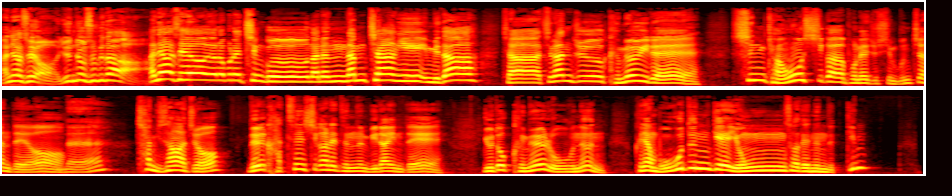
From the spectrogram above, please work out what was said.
안녕하세요 윤정수입니다 안녕하세요, 여러분의 친구. 나는 남창희입니다. 자, 지난주 금요일에 신경호 씨가 보내주신 문자인데요. 네 참 이상하죠? 늘 같은 시간에 듣는 미라인데, 유독 금요일 오후는 그냥 모든 게 용서되는 느낌?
